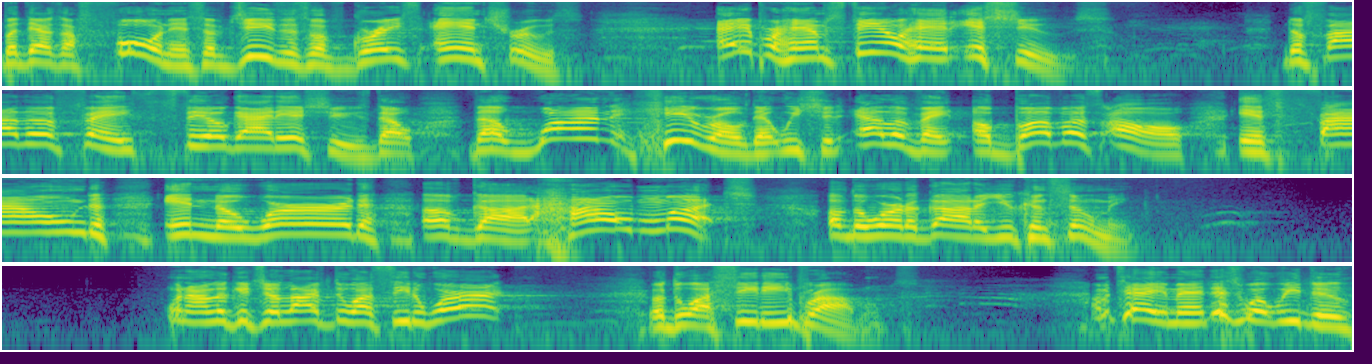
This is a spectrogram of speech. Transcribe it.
but there's a fullness of Jesus of grace and truth. Abraham still had issues. The father of faith still got issues. The, the one hero that we should elevate above us all is found in the Word of God. How much of the Word of God are you consuming? When I look at your life, do I see the Word or do I see the problems? I'm gonna tell you, man, this is what we do.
